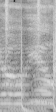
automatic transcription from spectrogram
show you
